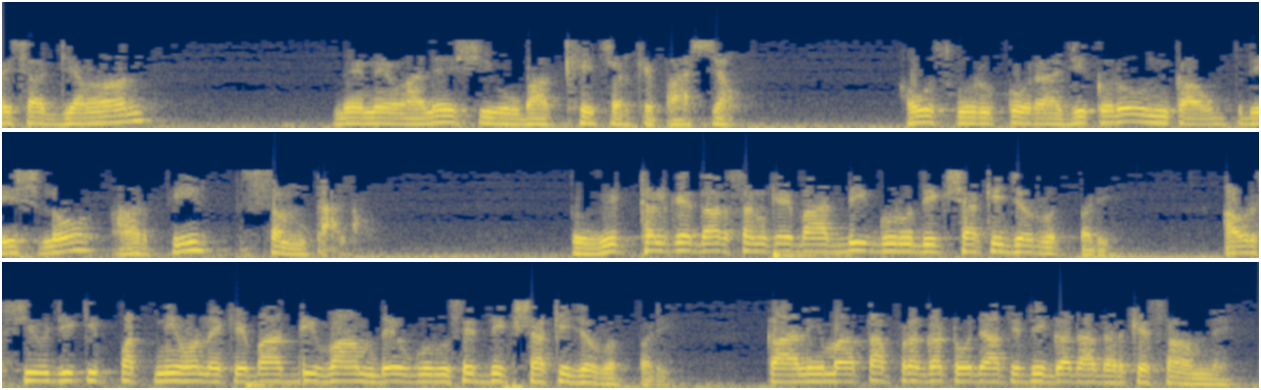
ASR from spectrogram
ऐसा ज्ञान देने वाले शिवोबा खेचर के पास जाओ। और उस गुरु को राज़ी करो, उनका उपदेश लो और फिर समता लो तो विठल के दर्शन के बाद भी गुरु दीक्षा की ज़रूरत पड़ी। और शिव जी की पत्नी होने के बाद भी वामदेव गुरु से दीक्षा की ज़रूरत पड़ी। काली माता प्रकट हो जाती थी गदाधर के सामने।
